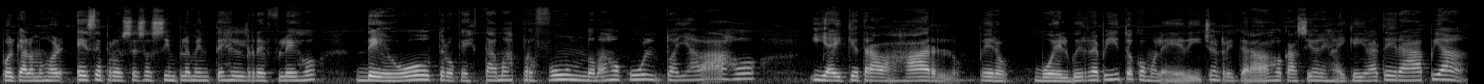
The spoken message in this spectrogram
porque a lo mejor ese proceso simplemente es el reflejo de otro que está más profundo, más oculto allá abajo y hay que trabajarlo. Pero vuelvo y repito, como les he dicho en reiteradas ocasiones, hay que ir a terapia,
